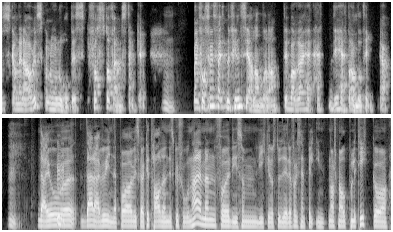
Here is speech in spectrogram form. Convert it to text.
skandinavisk og noe nordisk. Først og fremst, tenker jeg. Mm. Men forskningsfeltene finnes i alle andre land. De, bare he, de heter andre ting. ja. Mm. Er jo, mm. Der er vi jo inne på Vi skal ikke ta den diskusjonen her, men for de som liker å studere f.eks. internasjonal politikk og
